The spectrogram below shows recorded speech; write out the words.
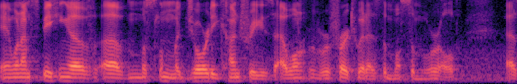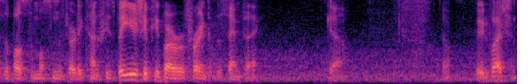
And when I'm speaking of, of Muslim majority countries, I won't refer to it as the Muslim world as opposed to Muslim majority countries, but usually people are referring to the same thing. Yeah. So, good question.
